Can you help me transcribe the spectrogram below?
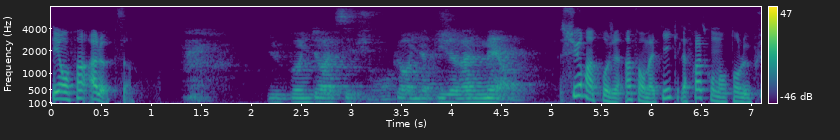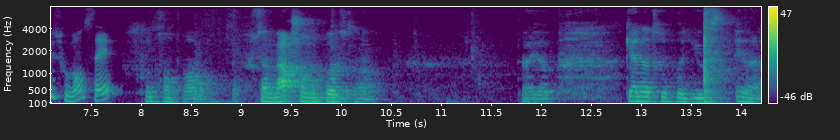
et enfin à l'Ops. Du pointer exception, encore une appli Java de merde. Sur un projet informatique, la phrase qu'on entend le plus souvent c'est Je comprends pas. Ça marche en poste. hein. Allez hop. Cannot reproduce. Et voilà.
